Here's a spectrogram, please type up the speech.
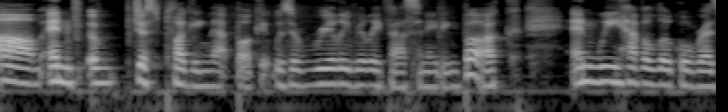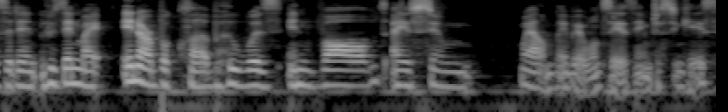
Um, and uh, just plugging that book, it was a really, really fascinating book. And we have a local resident who's in my in our book club who was involved. I assume, well, maybe I won't say his name just in case.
